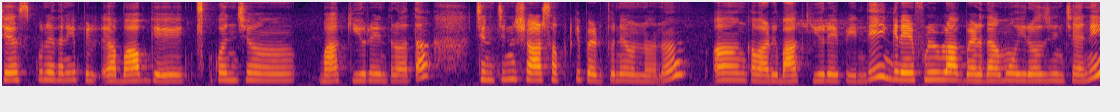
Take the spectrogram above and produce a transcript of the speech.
చేసుకునేదానికి పిల్ల బాబుకి కొంచెం బాగా క్యూర్ అయిన తర్వాత చిన్న చిన్న షార్ట్స్ అప్పటికి పెడుతూనే ఉన్నాను. ఇంకా వాడికి బాగా క్యూర్ అయిపోయింది. ఇంక నేను ఫుల్ బ్లాగ్ పెడదాము ఈరోజు నుంచి అని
